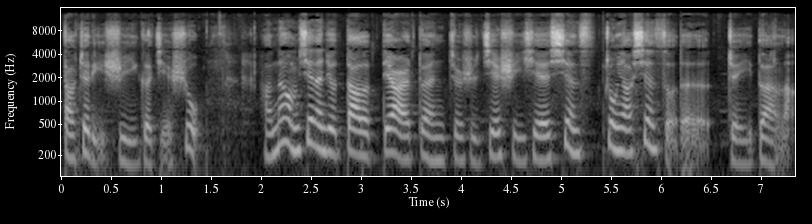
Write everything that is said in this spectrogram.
到这里是一个结束。好，那我们现在就到了第二段，就是揭示一些线重要线索的这一段了。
